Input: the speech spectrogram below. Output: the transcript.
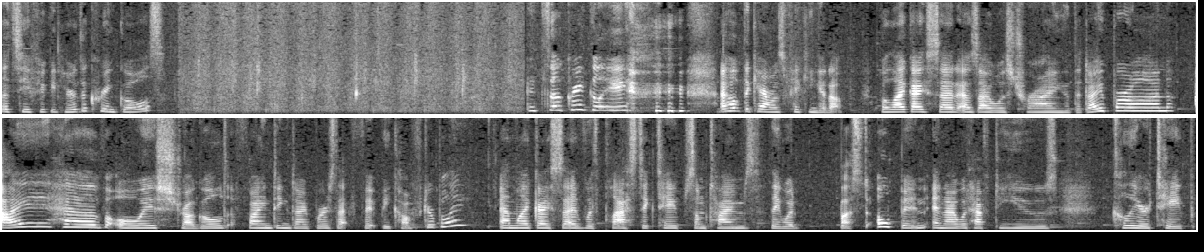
Let's see if you can hear the crinkles. It's so crinkly. I hope the camera's picking it up. But like I said as I was trying the diaper on, I have always struggled finding diapers that fit me comfortably. And like I said with plastic tape, sometimes they would bust open and I would have to use clear tape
